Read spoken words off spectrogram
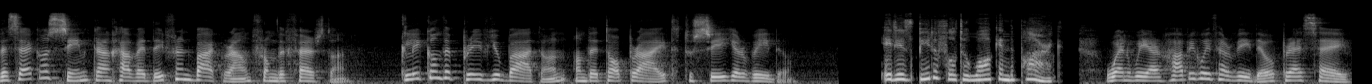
The second scene can have a different background from the first one. Click on the preview button on the top right to see your video. It is beautiful to walk in the park. When we are happy with our video, press save.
